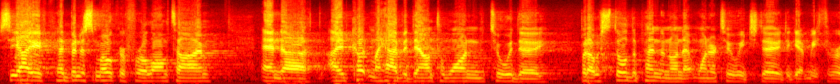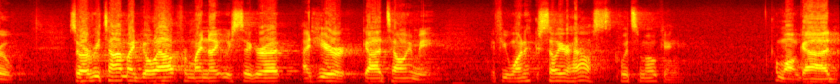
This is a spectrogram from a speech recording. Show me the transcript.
See, I had been a smoker for a long time, and uh, I had cut my habit down to one, two a day, but I was still dependent on that one or two each day to get me through. So every time I'd go out for my nightly cigarette, I'd hear God telling me, if you want to sell your house, quit smoking. Come on, God.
